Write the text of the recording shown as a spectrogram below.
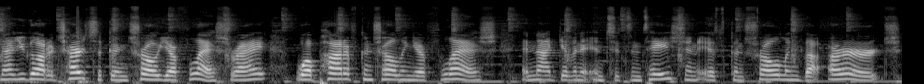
Now you go to church to control your flesh, right? Well, part of controlling your flesh and not giving it into temptation is controlling the urge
